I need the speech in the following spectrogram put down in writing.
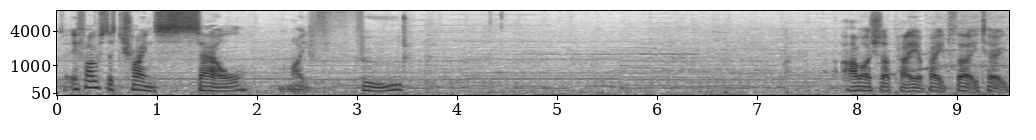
So if I was to try and sell my food. How much did I pay? I paid 32.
